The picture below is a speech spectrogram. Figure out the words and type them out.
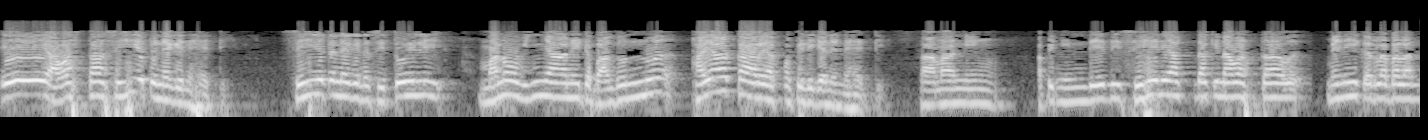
ඒ අවස්ථා සිහියට නැගෙන හැටි. සිහියට නැගෙන සිතුවිලි මනෝ විඥාණයට බඳුන්ව හයාකාරයක්ම පිළිගැනෙන හැටි. සාමාන්‍යයෙන් අපි නින්දේදී සිහිනයක් දකින අවස්ථාව මෙනෙහි කරලා බලන්න.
